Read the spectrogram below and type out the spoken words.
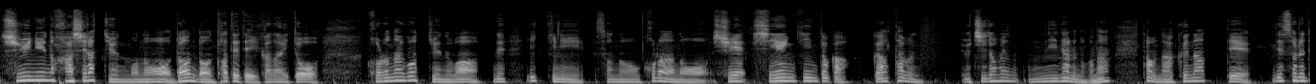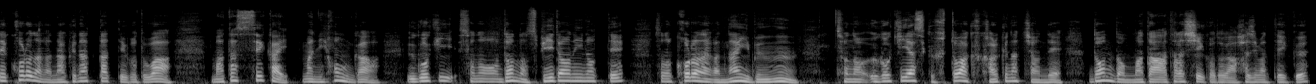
収入の柱っていうものをどんどん立てていかないとコロナ後っていうのはね一気にそのコロナの支援支援金とかが多分打ち止めになるのかな？多分なくなってでそれでコロナがなくなったっていうことはまた世界、まあ、日本が動きそのどんどんスピードに乗ってそのコロナがない分その動きやすくフットワーク軽くなっちゃうんで、どんどんまた新しいことが始まっていく。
